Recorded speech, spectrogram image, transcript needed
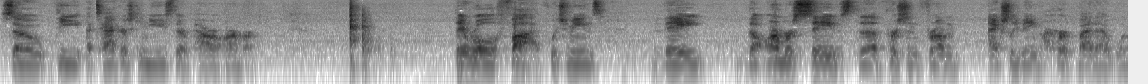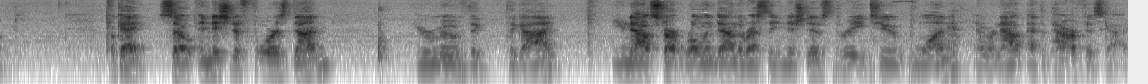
so the attackers can use their power armor. They roll a 5, which means they the armor saves the person from actually being hurt by that wound. Okay, so initiative four is done. You remove the, the guy. You now start rolling down the rest of the initiatives. Three, two, one, and we're now at the Power Fist guy.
